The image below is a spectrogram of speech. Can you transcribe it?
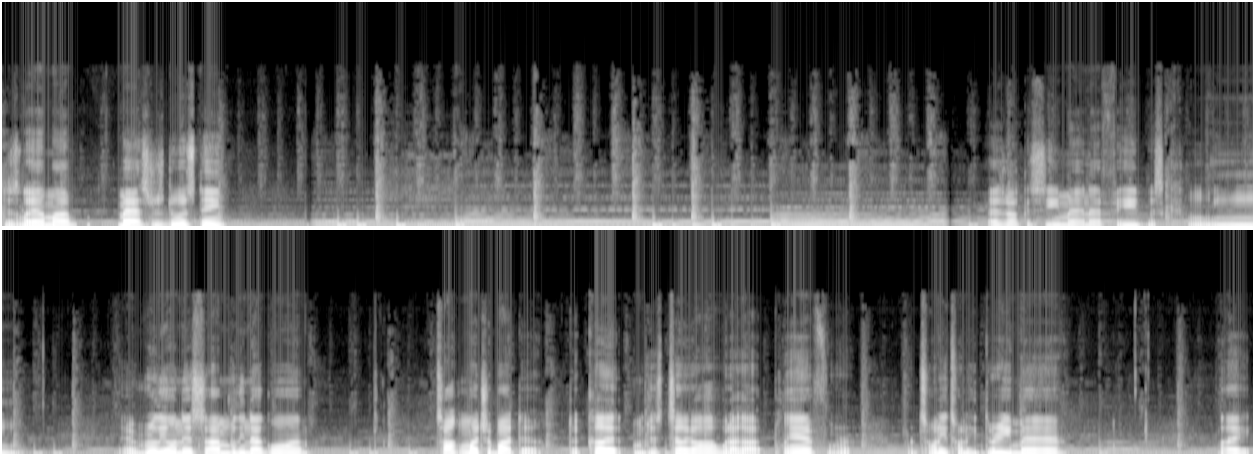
just letting my Masters do its thing. As y'all can see, man, that fade was clean. And really on this side, I'm really not going talk much about the, the cut. I'm just tell y'all what I got planned for for 2023, man. Like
